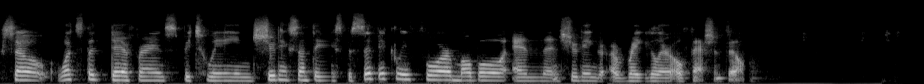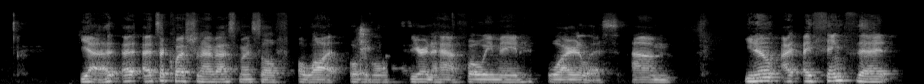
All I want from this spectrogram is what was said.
so, what's the difference between shooting something specifically for mobile and then shooting a regular old fashioned film? Yeah, that's a question I've asked myself a lot over the last year and a half while we made wireless. Um, you know, I, I think that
